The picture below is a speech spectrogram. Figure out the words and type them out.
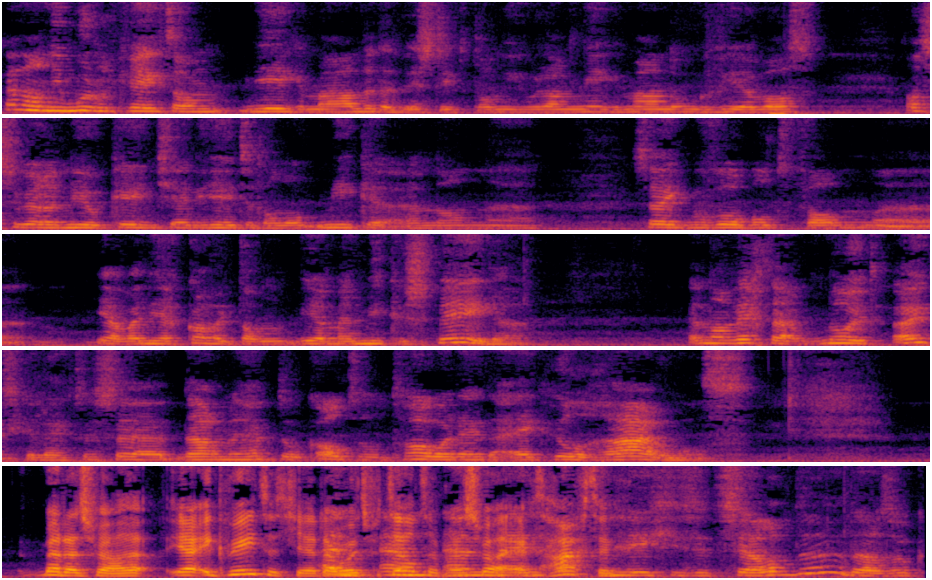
En dan die moeder kreeg dan negen maanden. Dat wist ik dan niet hoe lang negen maanden ongeveer was. Had ze weer een nieuw kindje. En die heette dan ook Mieke. En dan eh, zei ik bijvoorbeeld van... eh, ja, wanneer kan ik dan weer met Mieke spelen? En dan werd dat ook nooit uitgelegd. Dus eh, daarom heb ik het ook altijd onthouden dat het eigenlijk heel raar was. Maar dat is wel, ja, ik weet dat jij dat En- ooit verteld en- hebt, maar dat is wel echt hartig. is hetzelfde. Daar is ook,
